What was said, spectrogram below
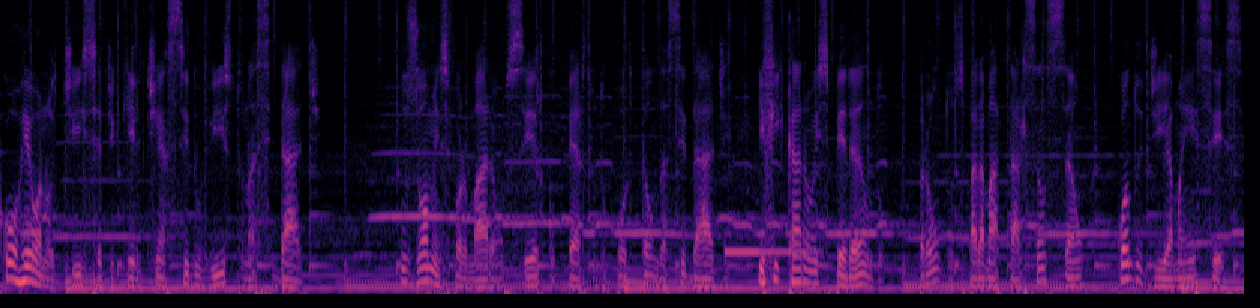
Correu a notícia de que ele tinha sido visto na cidade. Os homens formaram um cerco perto do portão da cidade e ficaram esperando, prontos para matar Sansão quando o dia amanhecesse.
